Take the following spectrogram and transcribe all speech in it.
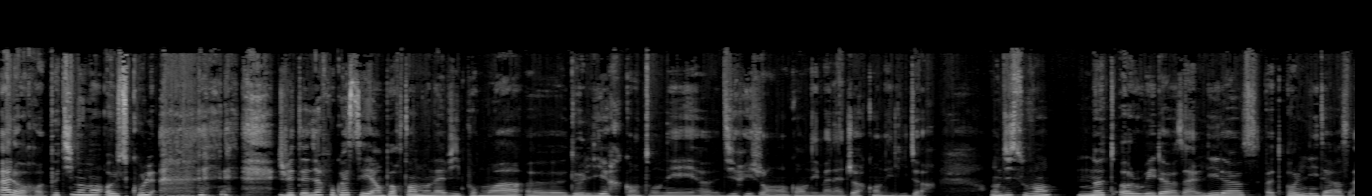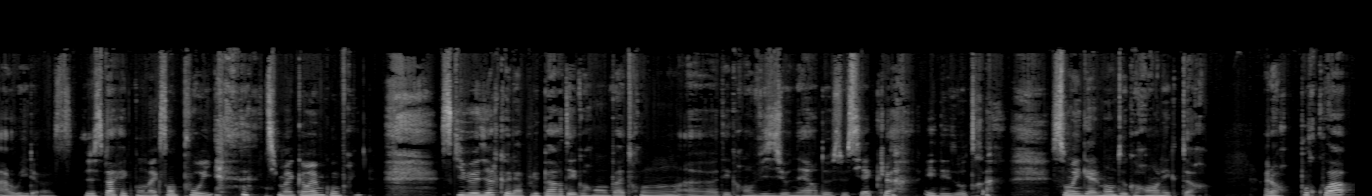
Alors, petit moment old school. je vais te dire pourquoi c'est important, à mon avis, pour moi, euh, de lire quand on est euh, dirigeant, quand on est manager, quand on est leader. On dit souvent Not all readers are leaders, but all leaders are readers. J'espère qu'avec mon accent pourri, tu m'as quand même compris. Ce qui veut dire que la plupart des grands patrons, euh, des grands visionnaires de ce siècle et des autres, sont également de grands lecteurs. Alors pourquoi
